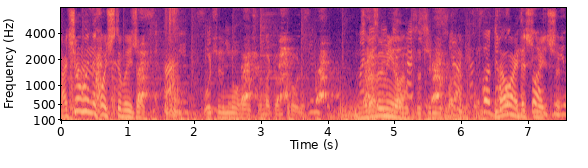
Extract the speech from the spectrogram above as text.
А чого ви не хочете виїжджати? Очень много еще на контроле. Зрозуміло. За. Давайте швидше.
